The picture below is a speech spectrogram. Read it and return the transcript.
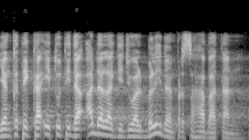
yang ketika itu tidak ada lagi jual beli dan persahabatan.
